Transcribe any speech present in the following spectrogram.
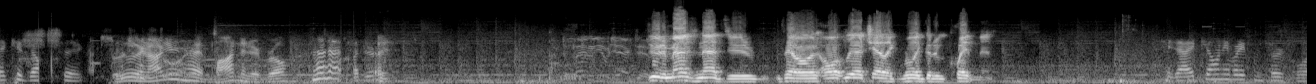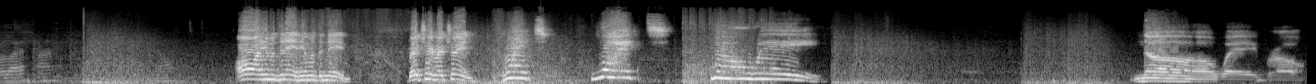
That kid's up sick. Search Dude, and we're not even destroy. have monitor, bro. Defend the objective. Dude, imagine that, dude. If We, all- we actually had like really good equipment. Did I kill anybody from third floor last time? No. Oh, him with the nade, him with the nade. Red train, red train. What? What? No way. No way, bro.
